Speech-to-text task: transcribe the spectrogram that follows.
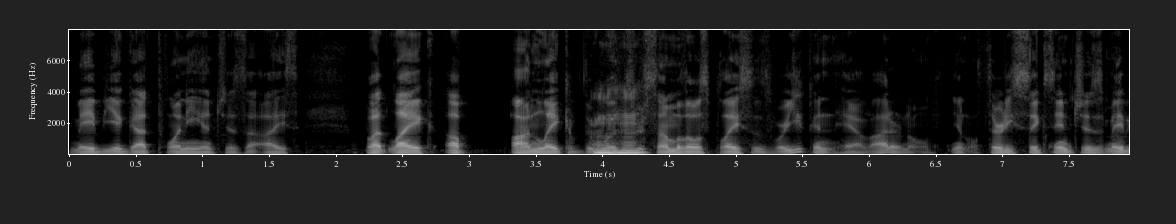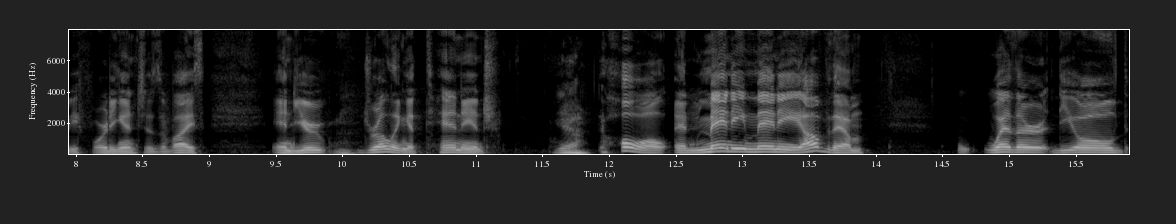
maybe you got 20 inches of ice, but like up on Lake of the Woods Mm-hmm. or some of those places where you can have, I don't know, you know, 36 inches, maybe 40 inches of ice, and you're drilling a 10 inch yeah. hole, and many, many of them, whether the old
